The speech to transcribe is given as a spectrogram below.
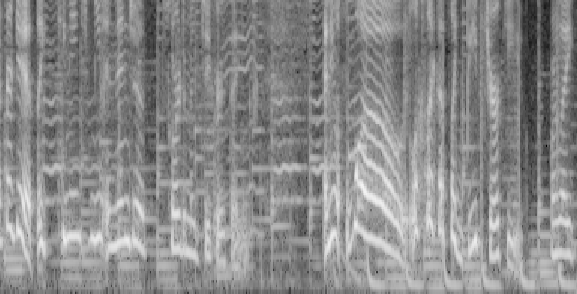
I forget. Like Teenage Mutant Ninja sort of majigger things. Anyway, whoa! It looks like that's like beef jerky or like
